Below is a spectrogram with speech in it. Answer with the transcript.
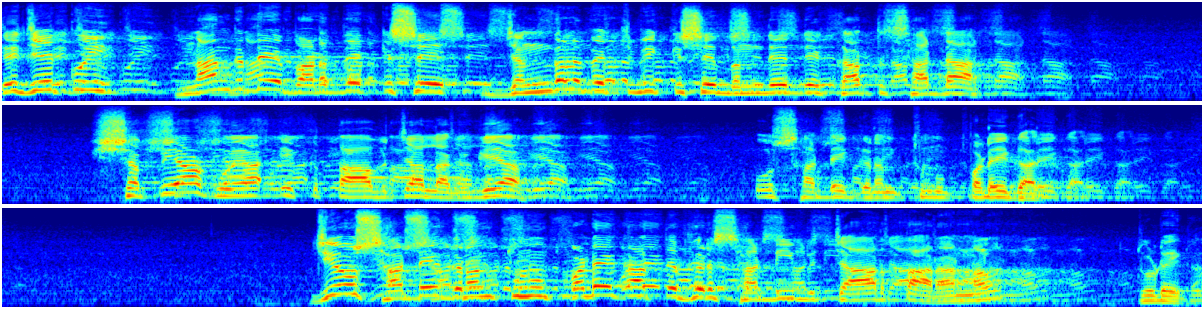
ਤੇ ਜੇ ਕੋਈ ਲੰਘਦੇ ਵੜਦੇ ਕਿਸੇ ਜੰਗਲ ਵਿੱਚ ਵੀ ਕਿਸੇ ਬੰਦੇ ਦੇ ਖੱਤ ਸਾਡਾ ਛਪਿਆ ਹੋਇਆ ਇੱਕ ਕਿਤਾਬਚਾ ਲੱਗ ਗਿਆ ਉਹ ਸਾਡੇ ਗ੍ਰੰਥ ਨੂੰ ਪੜ੍ਹੇਗਾ ਜੇ ਉਹ ਸਾਡੇ ਗ੍ਰੰਥ ਨੂੰ ਪੜ੍ਹੇਗਾ ਤੇ ਫਿਰ ਸਾਡੀ ਵਿਚਾਰਧਾਰਾ ਨਾਲ ਜੁੜੇਗਾ।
